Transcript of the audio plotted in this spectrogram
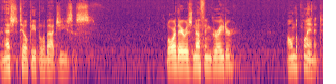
And that's to tell people about Jesus. Lord, there is nothing greater on the planet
